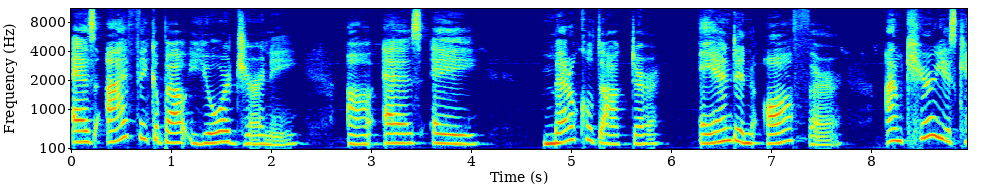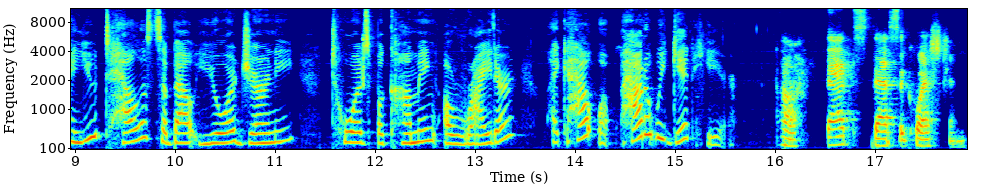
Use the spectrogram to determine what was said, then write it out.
As I think about your journey uh, as a medical doctor, and an author. I'm curious, can you tell us about your journey towards becoming a writer? Like how how did we get here? Oh, that's that's the question.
